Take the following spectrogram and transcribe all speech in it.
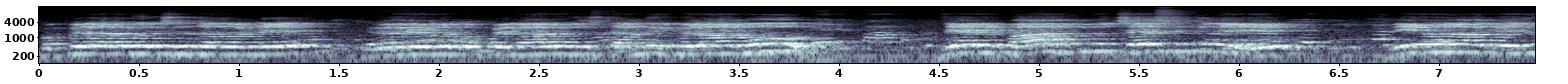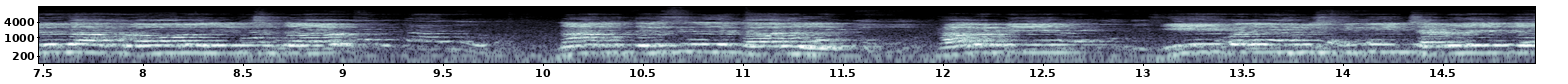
ముప్పై నాలుగు వచ్చింది చదవండి. ఇరవై రెండు ముప్పై నాలుగు వచ్చింది అందుకు బిలాము నేను పాపము చేసి నీవు నాకు ఎదురుగా క్రమంలో నిలుచుతా. నాకు తెలిసినది కాదు. కాబట్టి ఈ పని దృష్టికి చెడలైతే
